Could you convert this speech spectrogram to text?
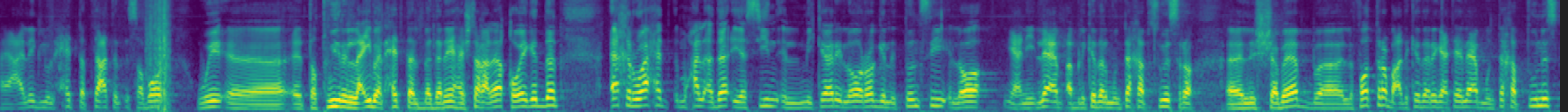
هيعالج له الحتة بتاعة الإصابات وتطوير اللعيبة الحتة البدنية هيشتغل عليها قوية جدا. آخر واحد محل أداء ياسين الميكاري اللي هو الراجل التونسي اللي هو يعني لعب قبل كده المنتخب سويسرا آه، للشباب آه، لفترة بعد كده رجع تاني لعب منتخب تونس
